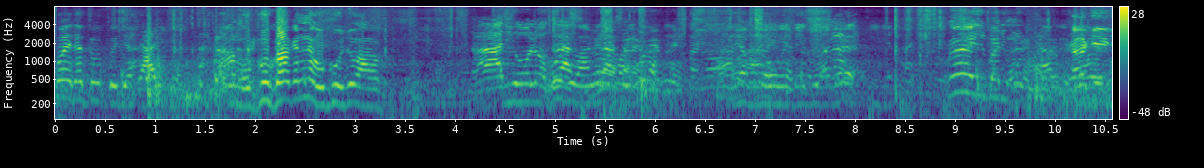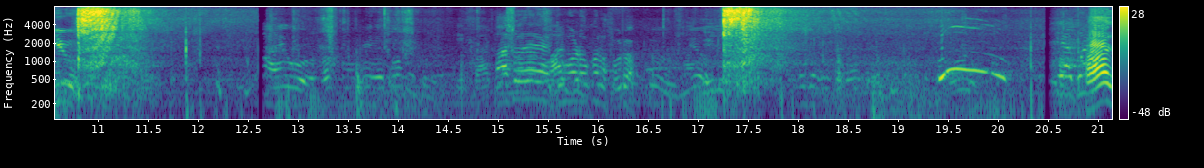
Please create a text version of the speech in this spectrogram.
કોઈ નતું તું જા આમ ઊભું ખા કે ને ઊભું જો આમ. પાછો ધુવાડો કરો. થોડો હાલ.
